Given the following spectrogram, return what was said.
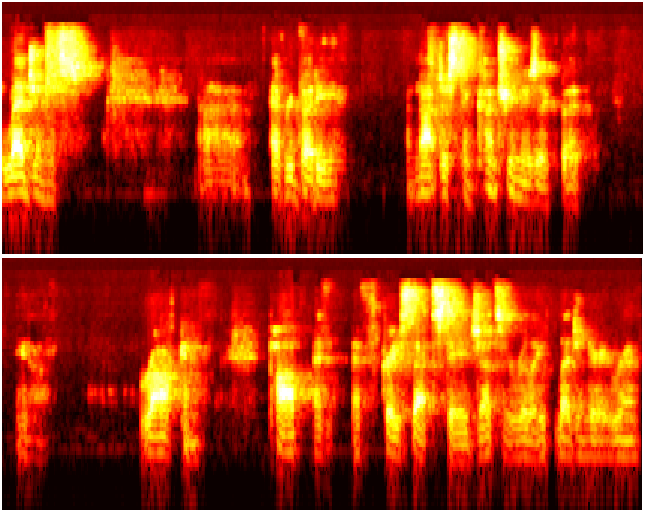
legends. Uh, everybody, not just in country music, but you know, rock and pop have graced that stage. That's a really legendary room.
